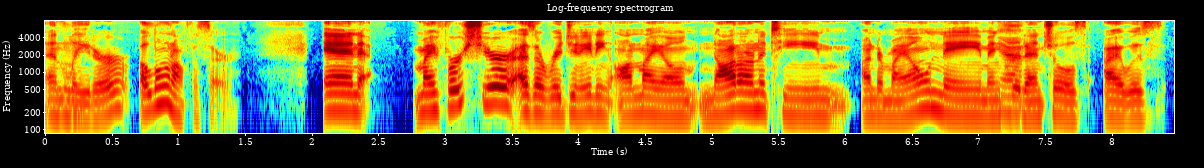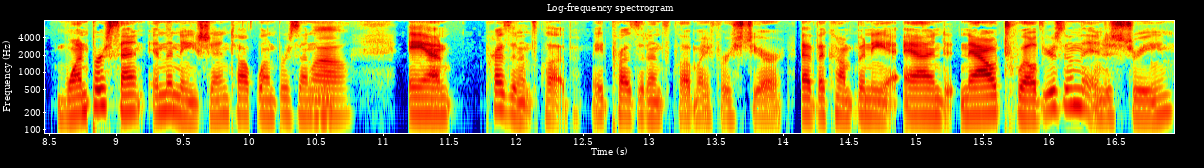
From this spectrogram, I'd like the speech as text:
and Mhm. later a loan officer. And my first year as originating on my own, not on a team, under my own name and Yeah. credentials, I was 1% in the nation, top 1% in the and President's Club. Made President's Club my first year at the company, and now 12 years in the industry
